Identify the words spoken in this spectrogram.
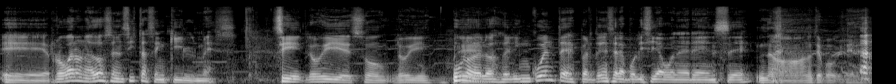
Eh, robaron a dos censistas en Quilmes. Sí, lo vi eso, lo vi. Uno Eh, de los delincuentes pertenece a la policía bonaerense. No, no te puedo creer.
